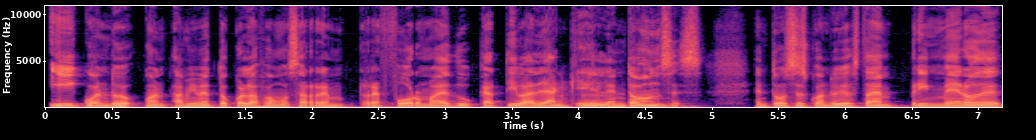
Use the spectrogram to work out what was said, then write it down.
y cuando, a mí me tocó la famosa reforma educativa de aquel entonces. Entonces, cuando yo estaba en primero de,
